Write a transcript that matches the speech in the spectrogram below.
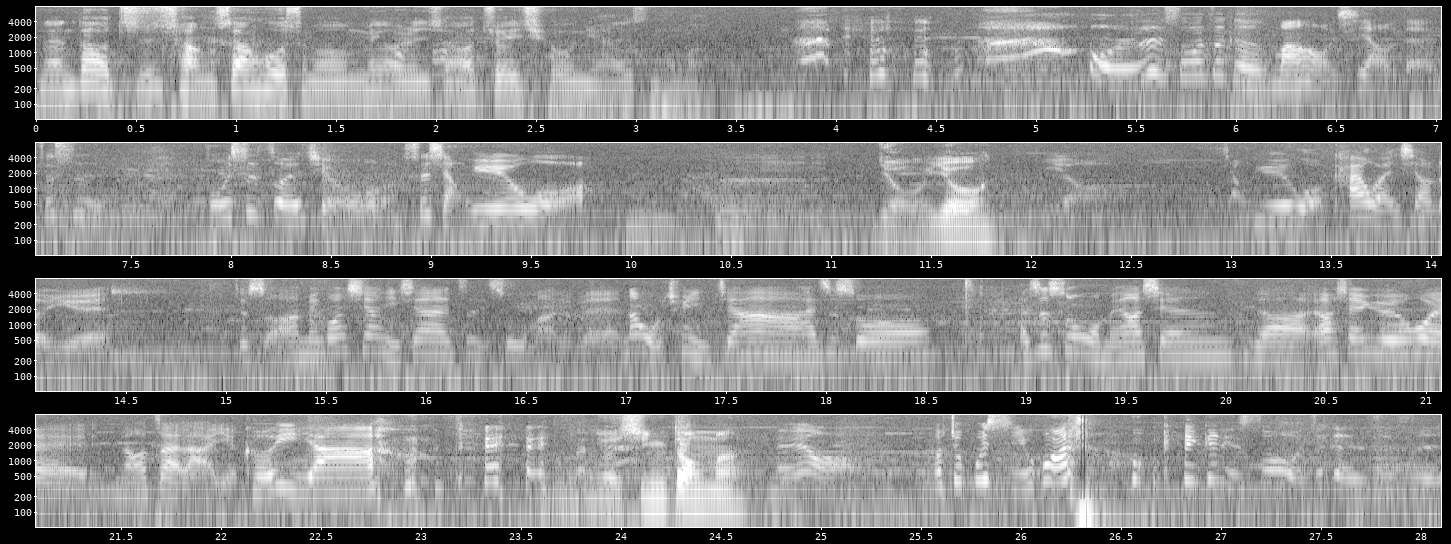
难道职场上或什么没有人想要追求你还是什么吗？我是说这个蛮好笑的，就是不是追求我，是想约我，有有，有想约我，开玩笑的约，就说啊没关系啊，你现在自己住嘛，对不对？那我去你家啊，还是说还是说我们要先要要先约会，然后再来也可以呀、对，那你有心动吗？没有，我就不喜欢。我可以跟你说，我这个人就是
